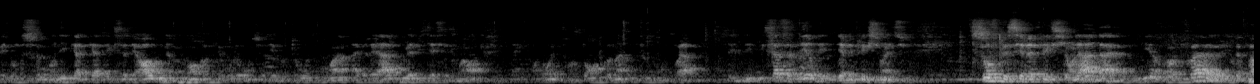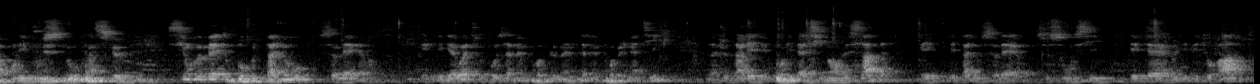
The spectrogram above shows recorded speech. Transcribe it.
Et donc ceux qui ont des 4x4, etc., au bout d'un moment, quand ils rouleront sur des autoroutes moins agréables, où la vitesse est moins, les transports en commun tout le monde. Voilà. Et ça, ça veut dire des réflexions là-dessus. Sauf que ces réflexions-là, bah, encore une fois, euh, il va falloir qu'on les pousse nous, parce que si on veut mettre beaucoup de panneaux solaires, et le mégawatt se pose la même, problématique, là je parlais pour les bâtiments, le sable, mais les panneaux solaires, ce sont aussi des terres et des métaux rares.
